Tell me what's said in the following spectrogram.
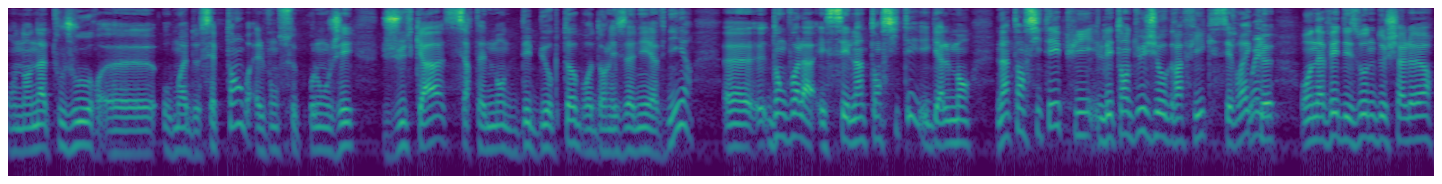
On en a toujours euh, au mois de septembre, elles vont se prolonger jusqu'à certainement début octobre dans les années à venir. Euh, donc voilà, et c'est l'intensité également. L'intensité, puis l'étendue géographique. C'est vrai qu'on avait des zones de chaleur,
